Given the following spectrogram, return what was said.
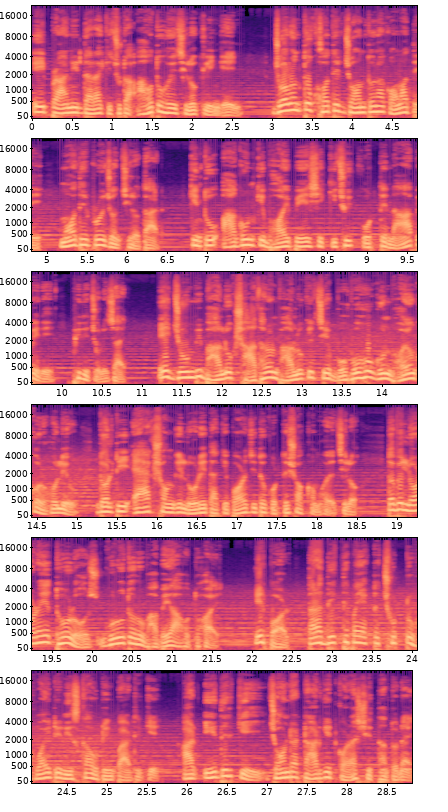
এই প্রাণীর দ্বারা কিছুটা আহত হয়েছিল ক্লিঙ্গেইন। জ্বলন্ত ক্ষতের যন্ত্রণা কমাতে মদের প্রয়োজন ছিল তার। কিন্তু আগুনকে ভয় পেয়ে সে কিছুই করতে না পেরে ফিরে চলে যায়। এই জম্বি ভালুক সাধারণ ভালুকের চেয়ে বহু গুণ ভয়ঙ্কর হলেও দলটি একসঙ্গে লড়ে তাকে পরাজিত করতে সক্ষম হয়েছিল। তবে লড়াইয়ে থোরস গুরুতরভাবে আহত হয়। এরপর তারা দেখতে পায় একটা ছোট্ট হোয়াইটের স্কাউটিং পার্টিকে আর এদেরকেই জনরা টার্গেট করার সিদ্ধান্ত নেয়।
